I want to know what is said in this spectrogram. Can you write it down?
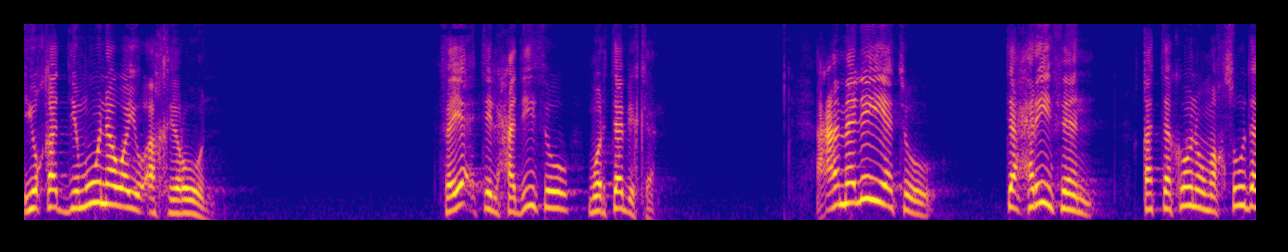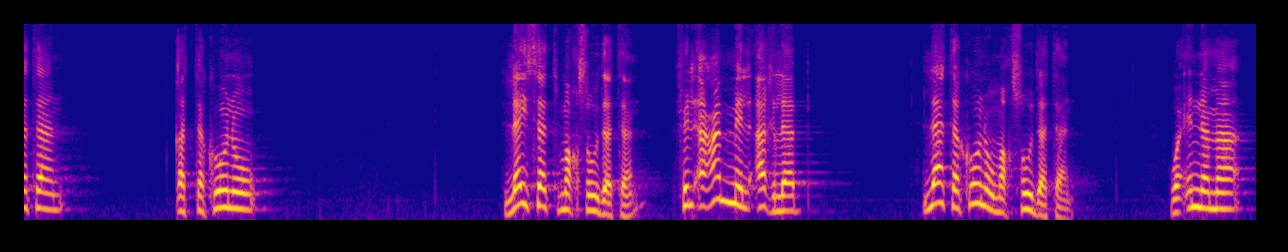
يقدمون ويؤخرون. فيأتي الحديث مرتبكا. عملية تحريف قد تكون مقصودة قد تكون ليست مقصودة. في الأعم الأغلب لا تكون مقصودة وإنما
